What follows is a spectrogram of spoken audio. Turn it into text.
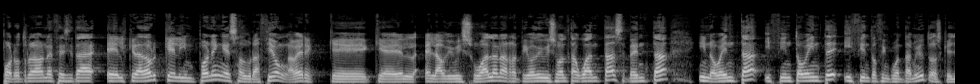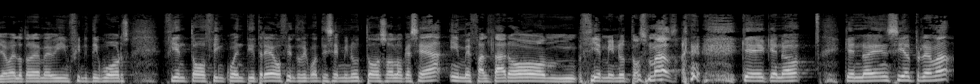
por otro lado necesita el creador que le imponen esa duración. A ver, que, el, audiovisual, la narrativa audiovisual te aguanta 70 y 90 y 120 y 150 minutos. Que yo el otro día me vi Infinity Wars 153 o 156 minutos o lo que sea y me faltaron 100 minutos más. que, que, no, que no es en sí el problema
